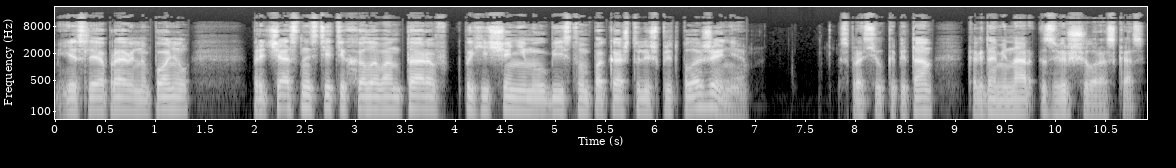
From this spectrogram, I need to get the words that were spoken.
«Если я правильно понял...» Причастность этих алавантаров к похищениям и убийствам пока что лишь предположение, спросил капитан, когда Минар завершил рассказ.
